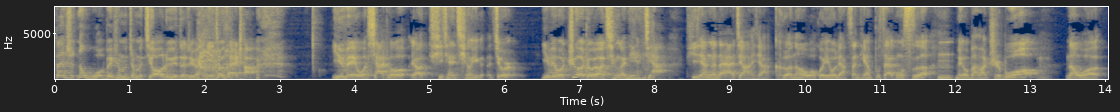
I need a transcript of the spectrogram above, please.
但是那我为什么这么焦虑的原因就在这儿，因为我下周要提前请一个，就是因为我这周要请个年假，提前跟大家讲一下，可能我会有两三天不在公司，嗯，没有办法直播，那我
